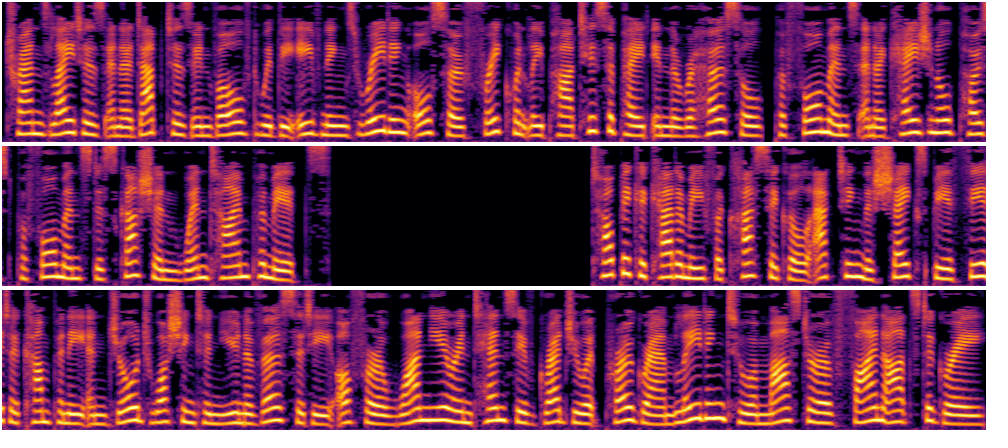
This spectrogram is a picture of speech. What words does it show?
translators and adapters involved with the evening's reading also frequently participate in the rehearsal, performance and occasional post-performance discussion when time permits. Topic Academy for Classical Acting The Shakespeare Theatre Company and George Washington University offer a one-year intensive graduate program leading to a Master of Fine Arts degree.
